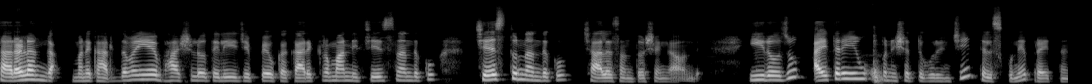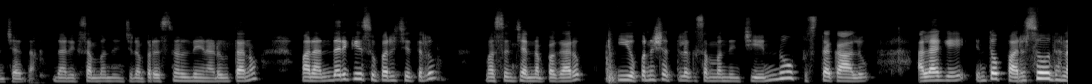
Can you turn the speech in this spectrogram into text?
సరళంగా మనకు అర్థమయ్యే భాషలో తెలియజెప్పే ఒక కార్యక్రమాన్ని చేసినందుకు చేస్తున్నందుకు చాలా సంతోషంగా ఉంది. ఈరోజు ఐతరేయం ఉపనిషత్తు గురించి తెలుసుకునే ప్రయత్నం చేద్దాం. దానికి సంబంధించిన ప్రశ్నలు నేను అడుగుతాను. మనందరికీ సుపరిచితులు మసన్ చెన్నప్ప గారు. ఈ ఉపనిషత్తులకు సంబంధించి ఎన్నో పుస్తకాలు అలాగే ఎంతో పరిశోధన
